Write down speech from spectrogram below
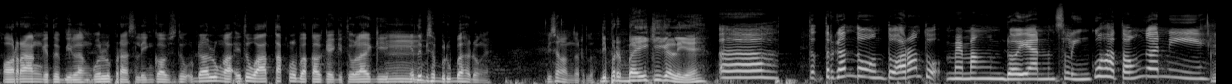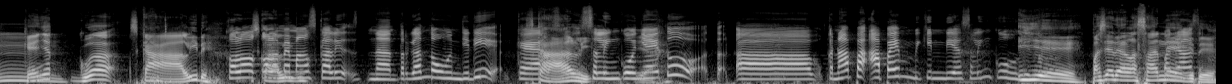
orang gitu bilang gue lu pernah selingkuh abis itu udah lu nggak itu watak lu bakal kayak gitu lagi. Hmm. Itu bisa berubah dong ya? Bisa nggak menurut lu? Diperbaiki kali ya. eh te- tergantung untuk orang tuh memang doyan selingkuh atau enggak nih. Hmm. Kayaknya gue sekali deh. Kalau kalau memang gua. sekali, nah tergantung. Jadi kayak Sekali? selingkuhnya Iya. itu eh, kenapa? Apa yang bikin dia selingkuh? Gitu. Iya, pasti ada alasannya Padahal gitu ya.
